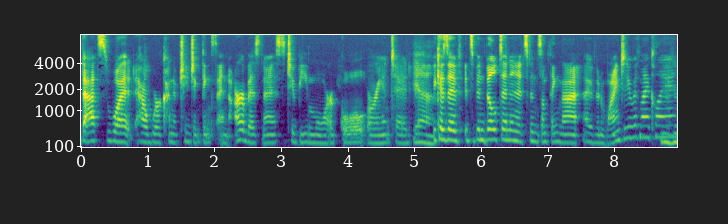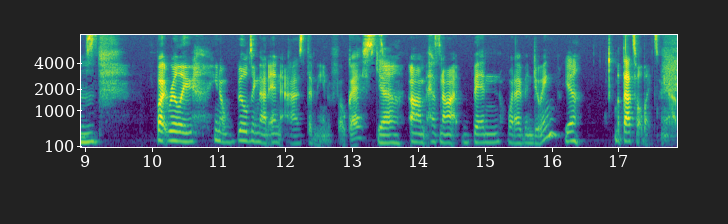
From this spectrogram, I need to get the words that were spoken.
that's what how we're kind of changing things in our business to be more goal oriented Yeah. because if it's been built in and it's been something that I've been wanting to do with my clients. Mm-hmm. But really, you know, building that in as the main focus Yeah. um, has not been what I've been doing. Yeah. But that's what lights me up.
